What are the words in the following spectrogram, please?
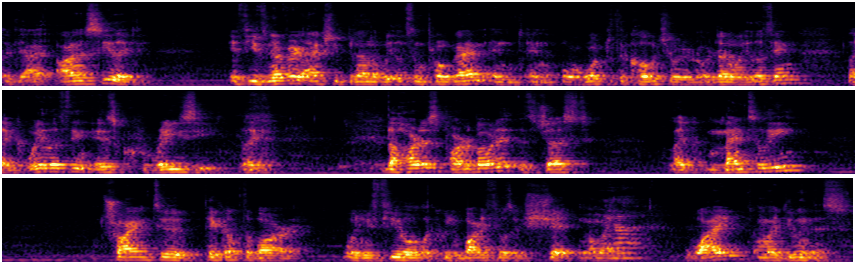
like I, honestly, like if you've never actually been on a weightlifting program and, and or worked with a coach or, or done weightlifting, like weightlifting is crazy. Like the hardest part about it is just like mentally trying to pick up the bar when you feel like when your body feels like shit. And I'm like, why am I doing this?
